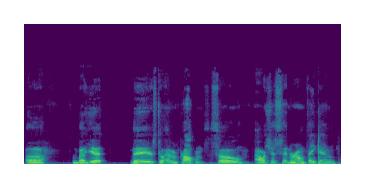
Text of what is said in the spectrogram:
Uh, but yet, they're still having problems. So, I was just sitting around thinking,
